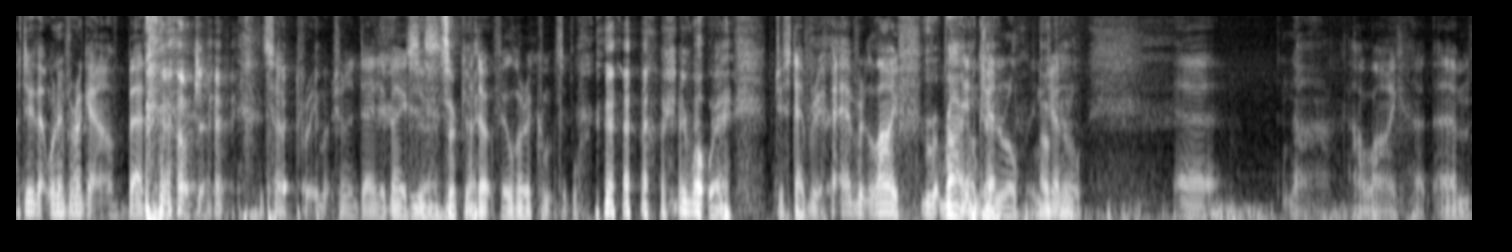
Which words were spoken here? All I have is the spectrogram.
I do that whenever I get out of bed. okay. so pretty much on a daily basis. Yeah, it's okay. I don't feel very comfortable. In what way? Just every every life. R- right, In okay. general. In Okay. general. Uh, nah, I lie. Uh, Um,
